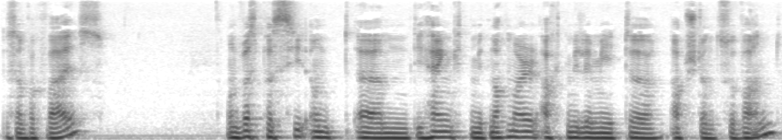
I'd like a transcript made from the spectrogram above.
ist einfach weiß. Und was passiert, und ähm, die hängt mit nochmal 8 mm Abstand zur Wand.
